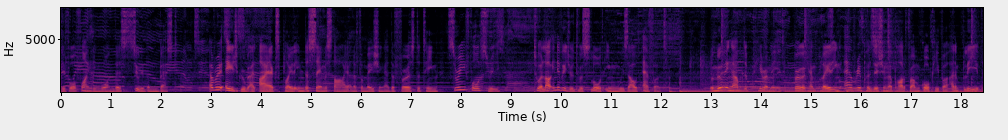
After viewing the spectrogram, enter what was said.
before finding one that suited them best. Every age group at Ajax played in the same style and formation as the first team 3-4-3 to allow individuals to slot in without effort. When moving up the pyramid, Bergkamp played in every position apart from goalkeeper and believed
